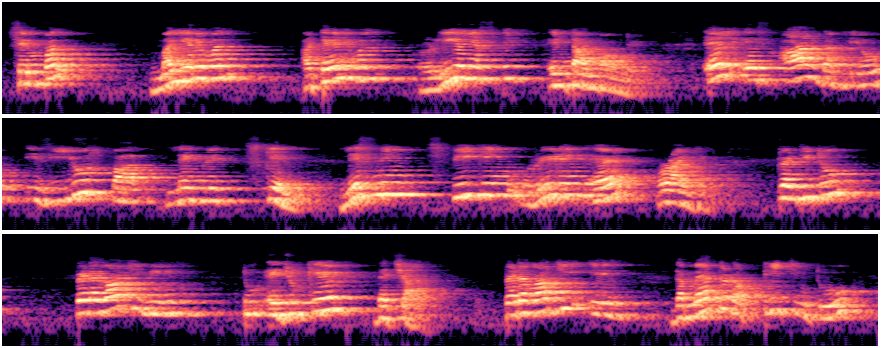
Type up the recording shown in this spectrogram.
simple, measurable, attainable, realistic, and time bounded. LSRW is used for language skill, listening, speaking, reading and writing. 22. Pedagogy means to educate the child. Pedagogy is the method of teaching to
